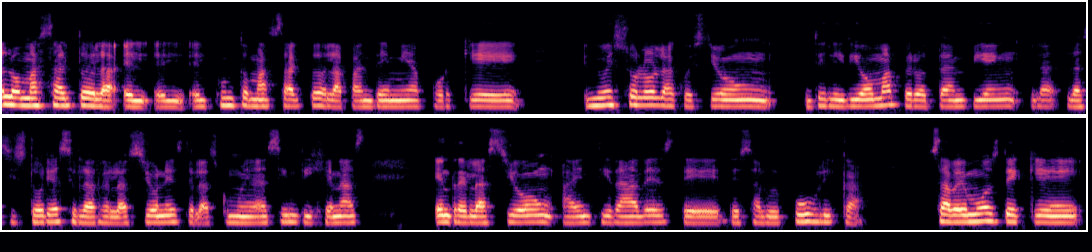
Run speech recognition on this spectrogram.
lo más alto, de el, el, punto más alto de la pandemia, porque no es solo la cuestión del idioma, pero también las historias y las relaciones de las comunidades indígenas en relación a entidades de, de salud pública. Sabemos de que,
